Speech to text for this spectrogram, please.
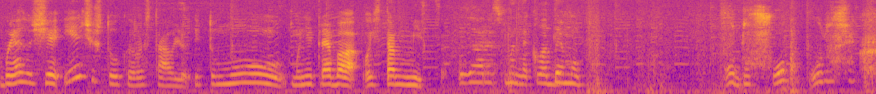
бо я тут ще інші штуки розставлю, і тому мені треба ось там місце. Зараз ми накладемо подушок, подушек.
